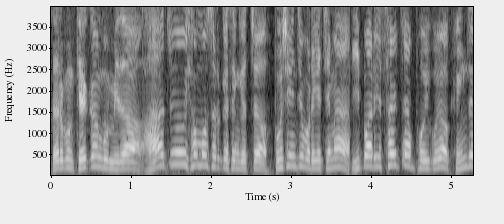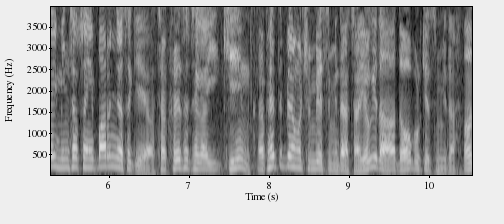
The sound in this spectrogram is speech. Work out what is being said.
자, 여러분 갯강구입니다. 아주 혐오스럽게 생겼죠? 보시는지 모르겠지만 이빨이 살짝 보이고요. 굉장히 민첩성이 빠른 녀석이에요. 자 그래서 제가 이 긴 페트병을 준비했습니다. 자 여기다 넣어 볼겠습니다. 어, 어,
